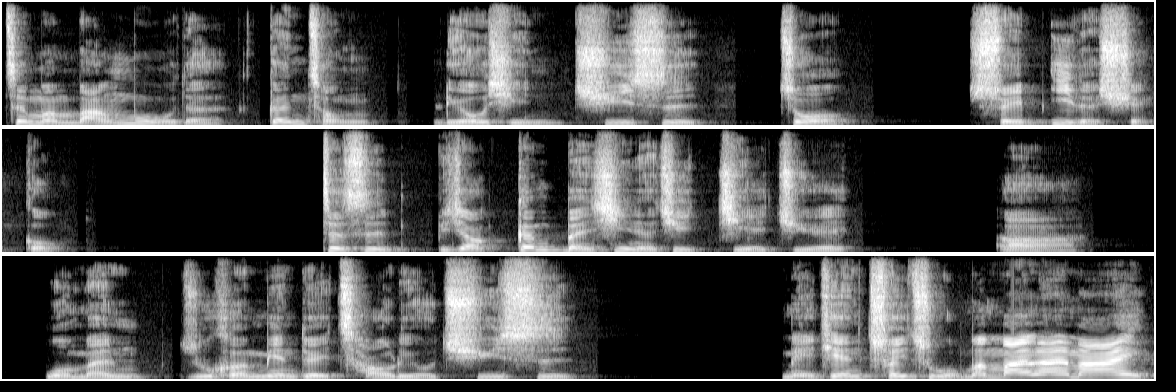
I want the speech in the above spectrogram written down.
这么盲目的跟从流行趋势做随意的选购，这是比较根本性的去解决啊，我们如何面对潮流趋势？每天催促我们买买买，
